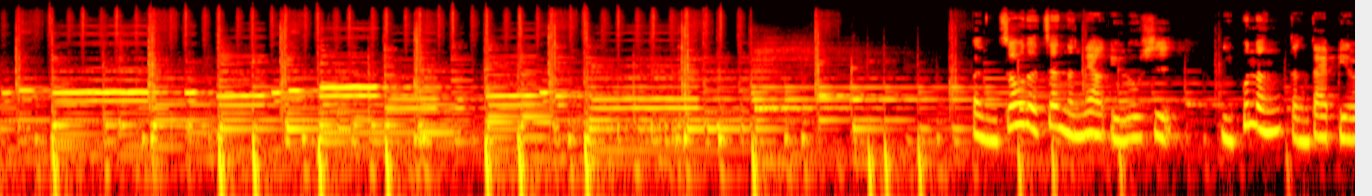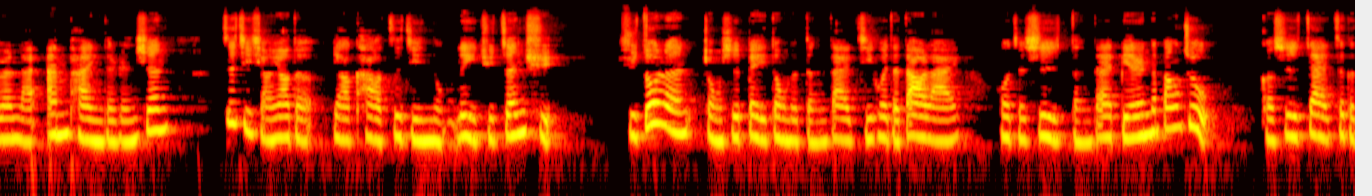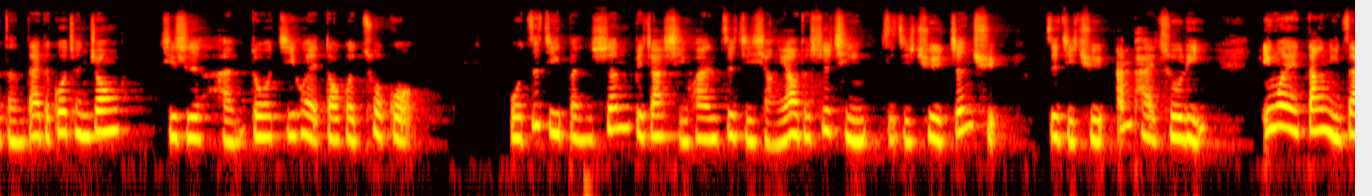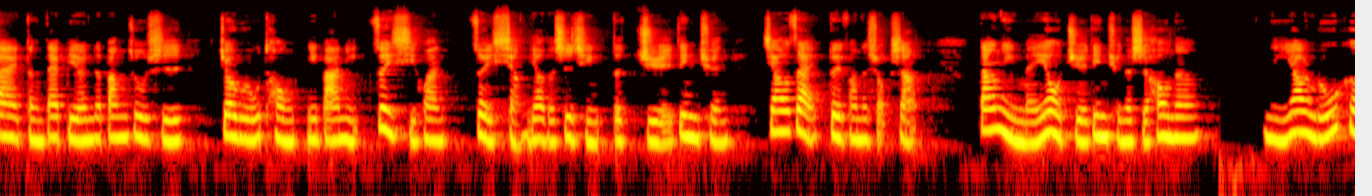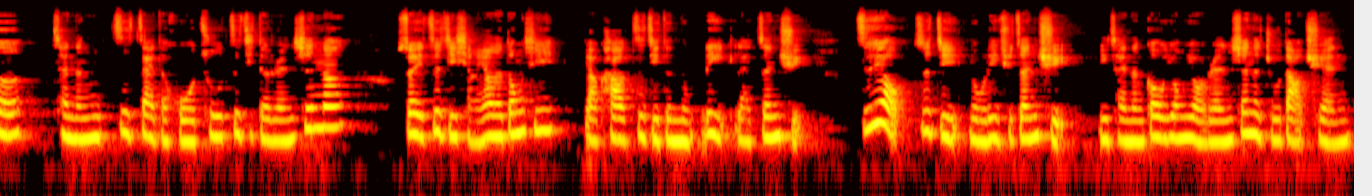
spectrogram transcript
本周的正能量语录是：你不能等待别人来安排你的人生，自己想要的要靠自己努力去争取。许多人总是被动的等待机会的到来，或者是等待别人的帮助。可是，在这个等待的过程中，其实很多机会都会错过。我自己本身比较喜欢自己想要的事情，自己去争取，自己去安排处理。因为当你在等待别人的帮助时，就如同你把你最喜欢、最想要的事情的决定权。交在对方的手上。当你没有决定权的时候呢？你要如何才能自在的活出自己的人生呢？所以，自己想要的东西要靠自己的努力来争取。只有自己努力去争取，你才能够拥有人生的主导权。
